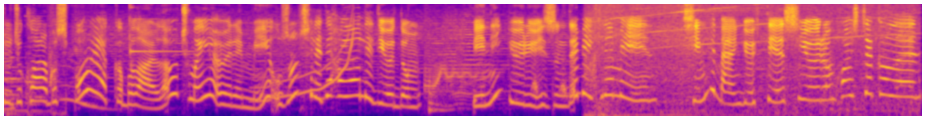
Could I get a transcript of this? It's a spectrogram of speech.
Çocuklar bu spor ayakkabılarla uçmayı öğrenmeyi uzun süredir hayal ediyordum. Beni gökyüzünde beklemeyin. Şimdi ben gökte yaşıyorum. Hoşçakalın.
